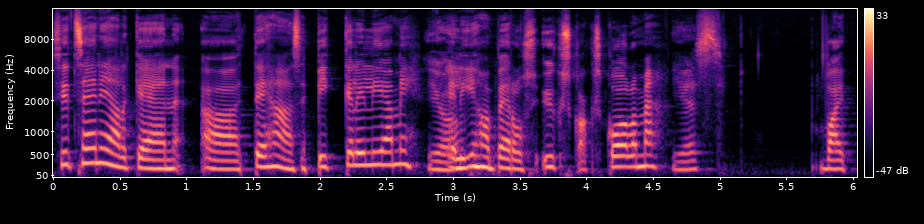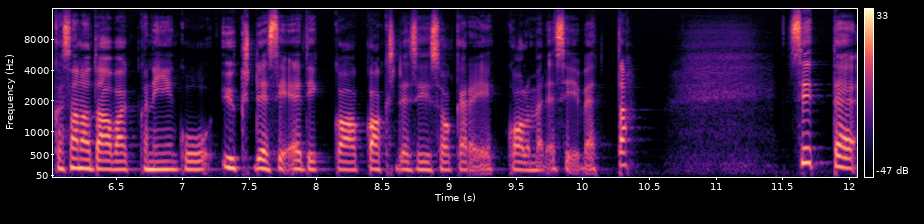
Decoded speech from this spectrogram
Sitten sen jälkeen äh, tehdään se pikkeliliemi, Joo. eli ihan perus 1, 2, 3, Yes. vaikka sanotaan vaikka niin kuin yksi desi etikkaa, kaksi desi sokeria, kolme desi vettä. Sitten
